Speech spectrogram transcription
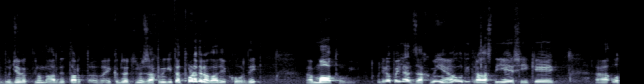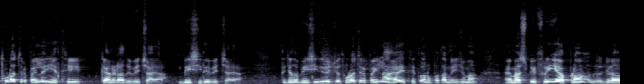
ਦੂਜੇ ਵਿਅਕਤੀ ਨੂੰ ਮਾਰ ਦਿੱਤਾ ਔਰ ਇੱਕ ਵਿਅਕਤੀ ਨੂੰ ਜ਼ਖਮੀ ਕੀਤਾ ਥੋੜੇ ਦਿਨਾਂ ਬਾਅਦ ਇੱਕ ਹੋਰ ਦੀ ਮੌਤ ਹੋ ਗਈ। ਉਹ ਜਿਹੜਾ ਪਹਿਲਾ ਜ਼ਖਮੀ ਆ, ਉਹਦੀ ਤਰਾਸਦੀ ਇਹ ਸੀ ਕਿ ਉਹ ਥੋੜਾ ਚਿਰ ਪਹਿਲਾਂ ਹੀ ਇੱਥੇ ਕੈਨੇਡਾ ਦੇ ਵਿੱਚ ਆਇਆ BC ਦੇ ਵਿੱਚ ਆਇਆ। ਤੇ ਜਦੋਂ BC ਦੇ ਵਿੱਚੋਂ ਥੋੜਾ ਚਿਰ ਪਹਿਲਾਂ ਆਇਆ, ਇੱਥੇ ਤੁਹਾਨੂੰ ਪਤਾ ਨਿਯਮ ਆ ਐਮਐਸਪੀ ਫ੍ਰੀ ਆ ਆਪਣਾ, ਜਿਹੜਾ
